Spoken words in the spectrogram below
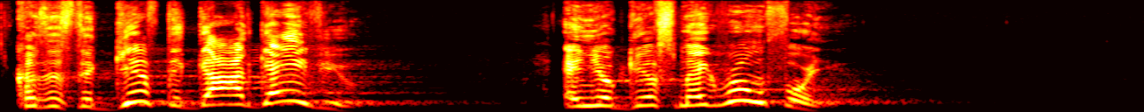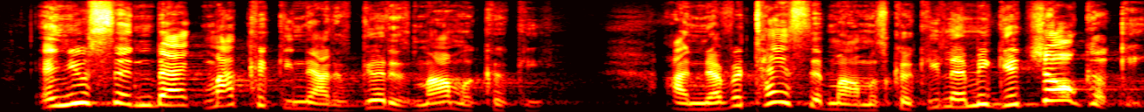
Because it's the gift that God gave you. And your gifts make room for you. And you sitting back, my cookie not as good as mama cookie. I never tasted mama's cookie. Let me get your cookie.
